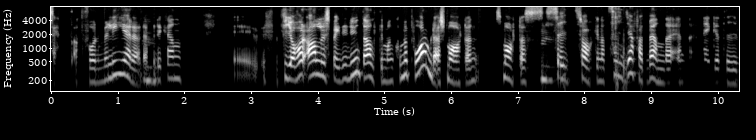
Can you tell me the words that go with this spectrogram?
sätt att formulera det. Mm. För, det kan, för jag har all respekt, det är ju inte alltid man kommer på de där smarta smarta mm. saken att säga för att vända en negativ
